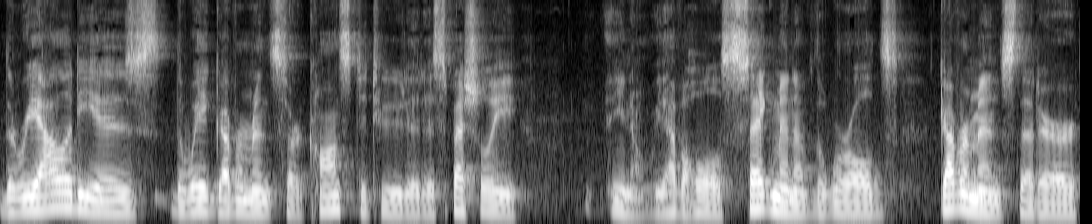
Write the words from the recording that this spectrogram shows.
the reality is the way governments are constituted, especially, you know, we have a whole segment of the world's governments that are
